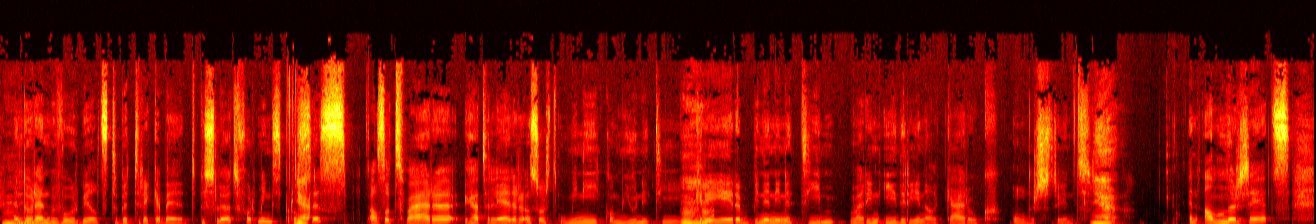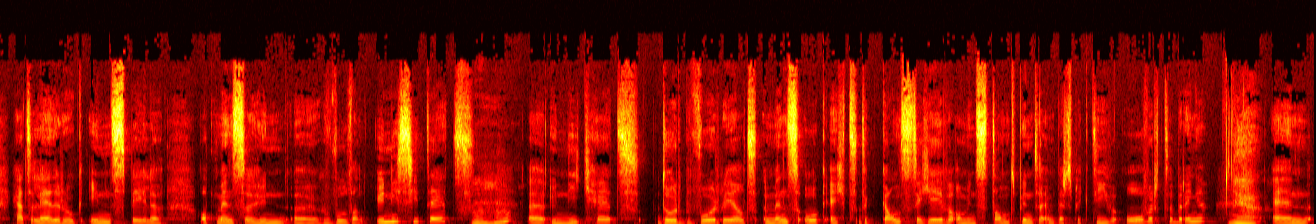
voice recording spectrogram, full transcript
en mhm. door hen bijvoorbeeld te betrekken bij het besluitvormingsproces. Als het ware gaat de leider een soort mini-community mm creëren binnenin het team, waarin iedereen elkaar ook ondersteunt. Ja. En anderzijds gaat de leider ook inspelen op mensen hun uh, gevoel van uniciteit, mm uh, uniekheid, door bijvoorbeeld mensen ook echt de kans te geven om hun standpunten en perspectieven over te brengen. Ja. En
